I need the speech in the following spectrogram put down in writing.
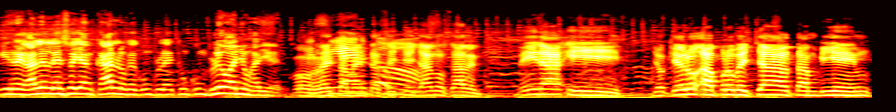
Y regálenle eso a Giancarlo que, cumple, que cumplió años ayer. Correctamente, así que ya lo saben. Mira, y yo quiero aprovechar también,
